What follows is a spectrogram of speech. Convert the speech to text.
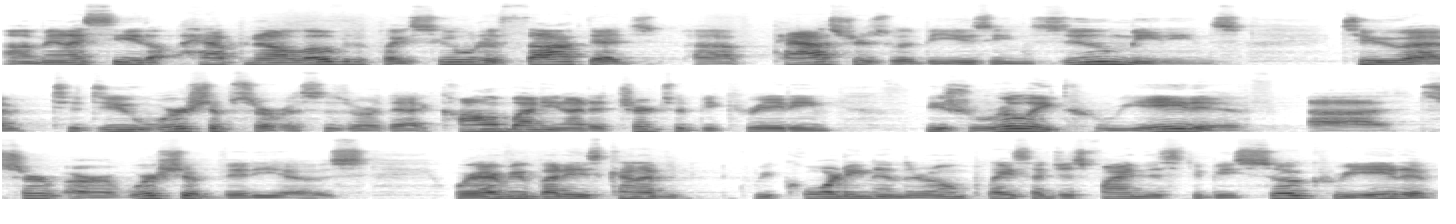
Um, and I see it happening all over the place. Who would have thought that uh, pastors would be using Zoom meetings to uh, to do worship services, or that Columbine United Church would be creating these really creative uh, ser- or worship videos where everybody's kind of recording in their own place. I just find this to be so creative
